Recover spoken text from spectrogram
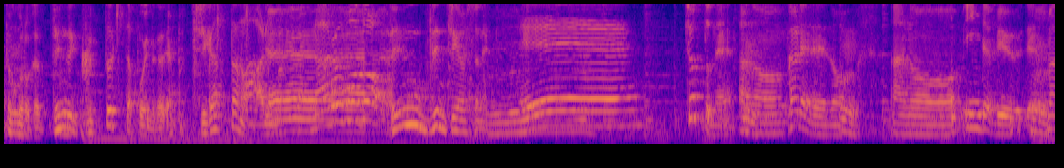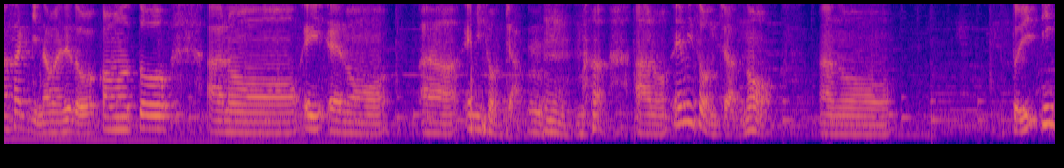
ところが全然グッときたポイントがやっぱ違ったのはありました、あへーなるほど。全然違いましたね、へえちょっとねあの、彼の、うん。あのインタビューで、うん。まあ、さっき名前出た岡本あのえあのあエミソンちゃん、うん。まああのエミソンちゃんのあのとイイン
